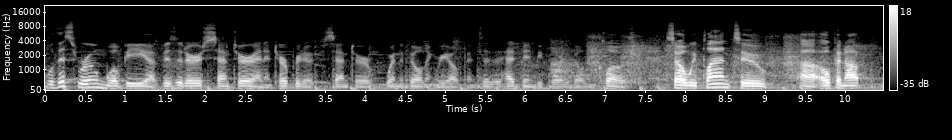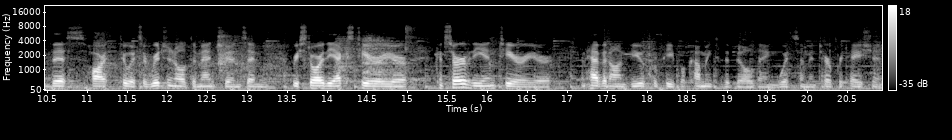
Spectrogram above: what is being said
Well, this room will be a visitor center and interpretive center when the building reopens, as it had been before the building closed. So we plan to uh, open up this hearth to its original dimensions and restore the exterior, conserve the interior, and have it on view for people coming to the building with some interpretation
